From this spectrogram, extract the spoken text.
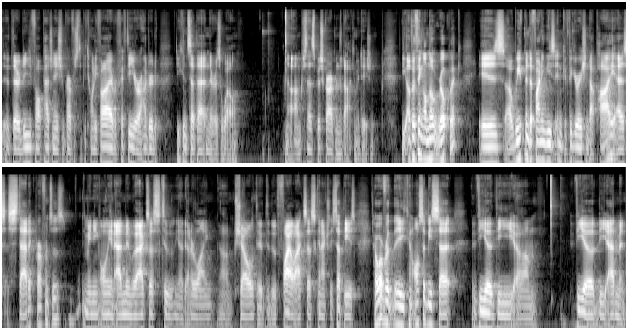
their default pagination preference to be 25 or 50 or 100, you can set that in there as well, um, just as prescribed in the documentation. The other thing I'll note real quick is uh, we've been defining these in configuration.py as static preferences, meaning only an admin with access to you know the underlying um, shell, the, the, file access can actually set these. However, they can also be set via the um, via the admin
